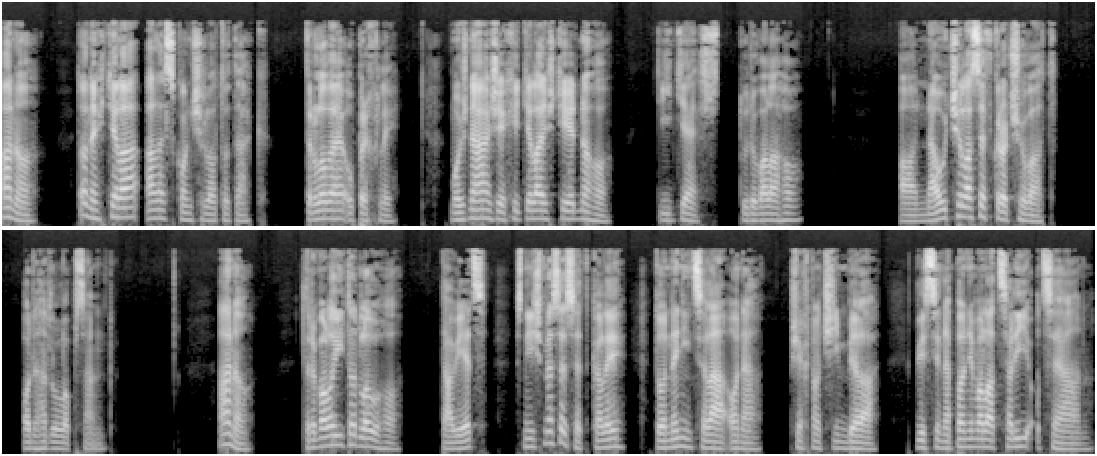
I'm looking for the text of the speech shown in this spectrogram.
Ano, to nechtěla, ale skončilo to tak. Trlové uprchly. Možná, že chytila ještě jednoho. Dítě, studovala ho. A naučila se vkročovat, odhadl Lopsang. Ano, trvalo jí to dlouho. Ta věc, s níž jsme se setkali, to není celá ona, všechno čím byla, když si naplňovala celý oceán.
